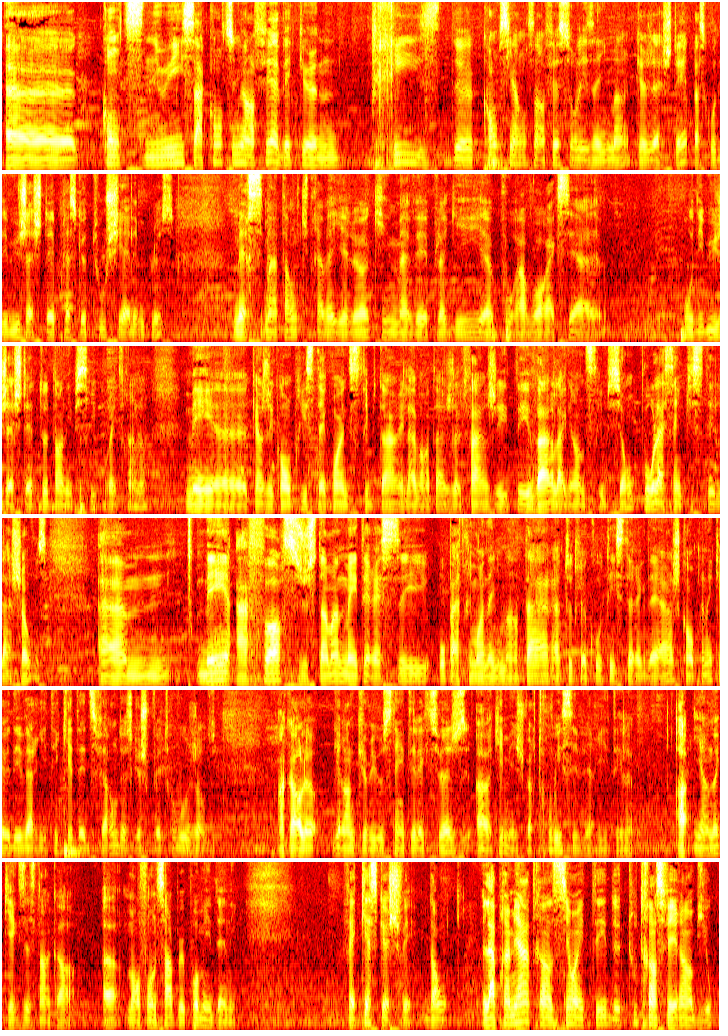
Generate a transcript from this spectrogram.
ça continue en fait avec une prise de conscience, en fait, sur les aliments que j'achetais, parce qu'au début, j'achetais presque tout chez Alim Plus. Merci ma tante qui travaillait là, qui m'avait plugué euh, pour avoir accès à... Au début, j'achetais tout en épicerie, pour être franc. Mais euh, quand j'ai compris c'était quoi un distributeur et l'avantage de le faire, j'ai été vers la grande distribution pour la simplicité de la chose. Euh, mais à force justement de m'intéresser au patrimoine alimentaire, à tout le côté historique d'ailleurs, je comprenais qu'il y avait des variétés qui étaient différentes de ce que je pouvais trouver aujourd'hui. Encore là, grande curiosité intellectuelle. Je dis, ah, OK, mais je vais retrouver ces variétés-là. Ah, il y en a qui existent encore. Ah, mon fournisseur ne peut pas m'y donner. Fait qu'est-ce que je fais? Donc, la première transition a été de tout transférer en bio.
